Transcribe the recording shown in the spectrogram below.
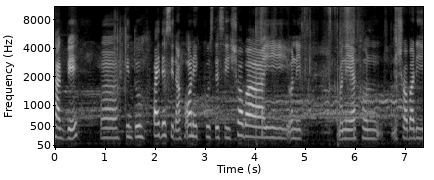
থাকবে। কিন্তু পাইতেছি না। অনেক খুঁজতেছি। সবাই অনেক মানে এখন সবারই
